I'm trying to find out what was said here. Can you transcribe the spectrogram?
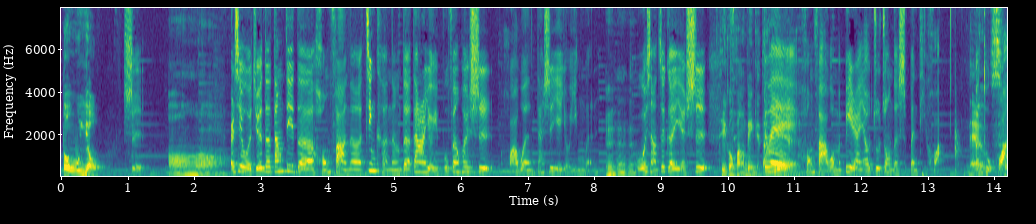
都有。是哦，而且我觉得当地的弘法呢，尽可能的，当然有一部分会是华文，但是也有英文。嗯嗯嗯，我想这个也是提供方便给大家。对，弘法我们必然要注重的是本体化、本土化。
